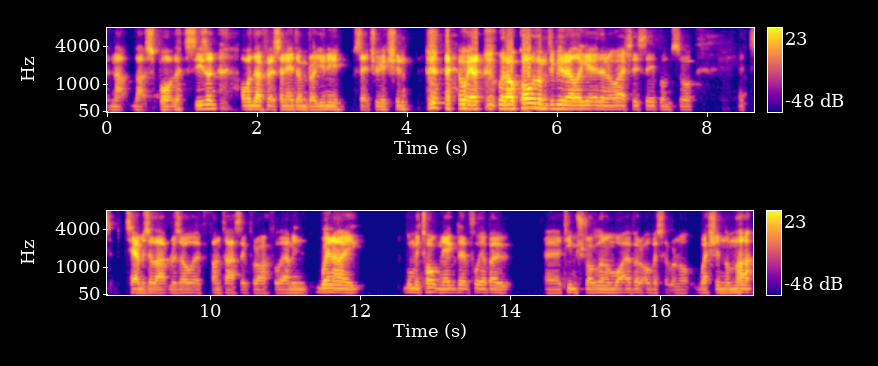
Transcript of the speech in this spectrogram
in that, that spot this season. I wonder if it's an Edinburgh Uni situation where where I'll call them to be relegated and I'll actually save them. So, in terms of that result, it's fantastic for Arthurlie. I mean, when I when we talk negatively about uh, teams struggling and whatever, obviously we're not wishing them that.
